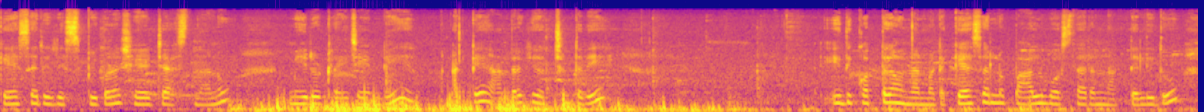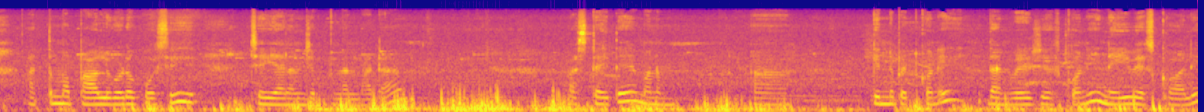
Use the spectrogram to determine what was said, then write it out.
కేసరి రెసిపీ కూడా షేర్ చేస్తున్నాను. మీరు ట్రై చేయండి. అంటే అందరికీ వచ్చుంటుంది. ఇది కొత్తగా ఉందన్నమాట. కేసరిలో పాలు పోస్తారని నాకు తెలీదు. అత్తమ్మ పాలు కూడా పోసి చేయాలని చెప్తుందనమాట ఫస్ట్ అయితే మనం గిన్నె పెట్టుకొని దాన్ని వేడి చేసుకొని నెయ్యి వేసుకోవాలి.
